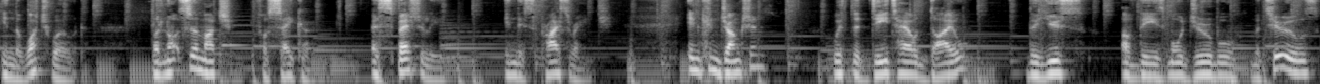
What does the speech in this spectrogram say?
in the watch world, but not so much for Seiko, especially in this price range. In conjunction with the detailed dial, the use of these more durable materials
